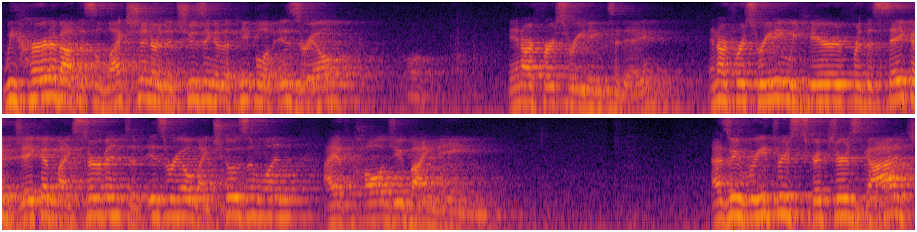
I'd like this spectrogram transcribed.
We heard about this election or the choosing of the people of Israel in our first reading today. In our first reading, we hear, For the sake of Jacob, my servant, of Israel, my chosen one, I have called you by name. As we read through scriptures, God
